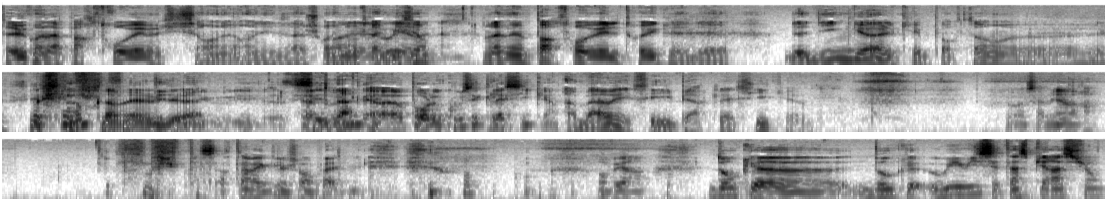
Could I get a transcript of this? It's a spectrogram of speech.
T'as vu qu'on n'a pas retrouvé, même si c'est on, on là sur une Oui, autre émission, on n'a même pas retrouvé le truc de, de Dingle qui est pourtant euh, c'est simple quand même. Oui, C'est dingue. euh, pour le coup, c'est classique. hein. Ah bah oui, c'est hyper classique. Bon, ça viendra. Je suis pas certain avec le champagne, mais on verra. Donc, euh, donc, oui, oui, cette inspiration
